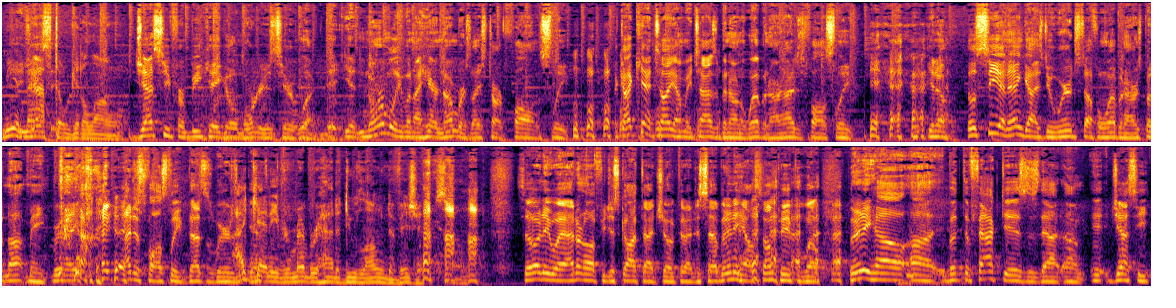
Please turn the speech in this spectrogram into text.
Me and math don't get along. Jesse from BK Co Mortgage is here. Look, it, you- normally when I hear numbers, I start falling asleep. like I can't tell you how many times I've been on a webinar and I just fall asleep. you know, those CNN guys do weird stuff on webinars, but not me. Right. I, I just fall asleep. That's as weird as I it can't even remember how to do long division. So. So anyway, I don't know if you just got that joke that I just said, but anyhow, some people will. But anyhow, uh, but the fact is, is that um, it, Jesse,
